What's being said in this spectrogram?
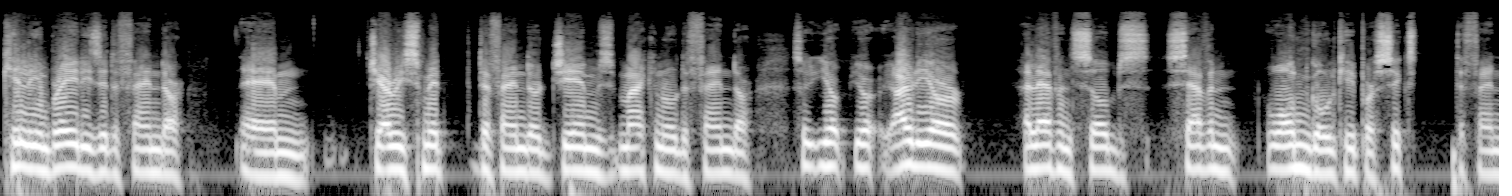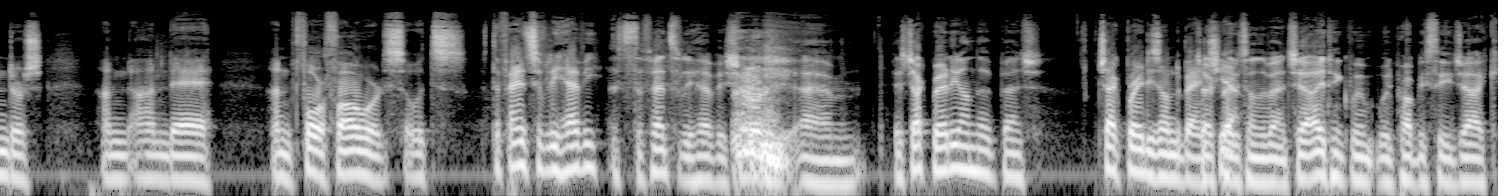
Killian Brady's a defender. Um, Jerry Smith defender, James McEnroe defender. So you're you're out of your eleven subs, seven one goalkeeper, six defenders, and and uh, and four forwards. So it's defensively heavy. It's defensively heavy, surely. um, is Jack Brady on the bench? Jack Brady's on the bench. Jack yeah. Brady's on the bench. Yeah, I think we, we'll probably see Jack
